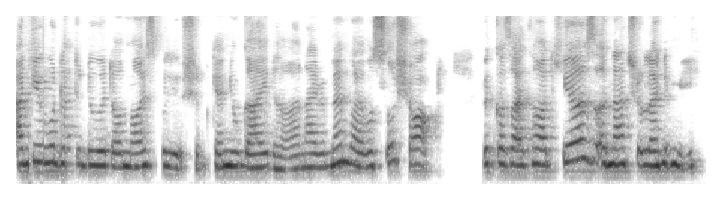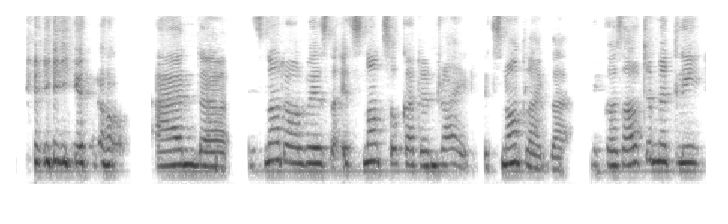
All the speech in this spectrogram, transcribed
and she would like to do it on noise pollution. Can you guide her? And I remember I was so shocked because I thought, here's a natural enemy, you know, and uh, it's not always it's not so cut and dried it's not like that because ultimately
